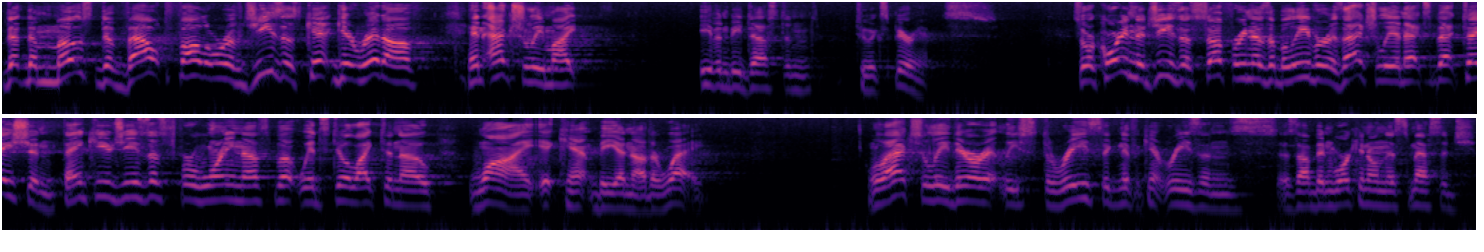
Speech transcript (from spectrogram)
that the most devout follower of Jesus can't get rid of and actually might even be destined to experience. So, according to Jesus, suffering as a believer is actually an expectation. Thank you, Jesus, for warning us, but we'd still like to know why it can't be another way. Well, actually, there are at least three significant reasons as I've been working on this message.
